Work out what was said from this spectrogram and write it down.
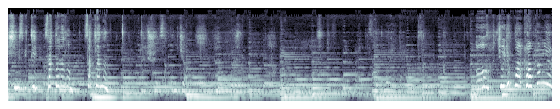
İşimiz bitti. Saklanalım. Saklanın. Ben şuraya saklanacağım. Ah çocuklar kalkamıyorum.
